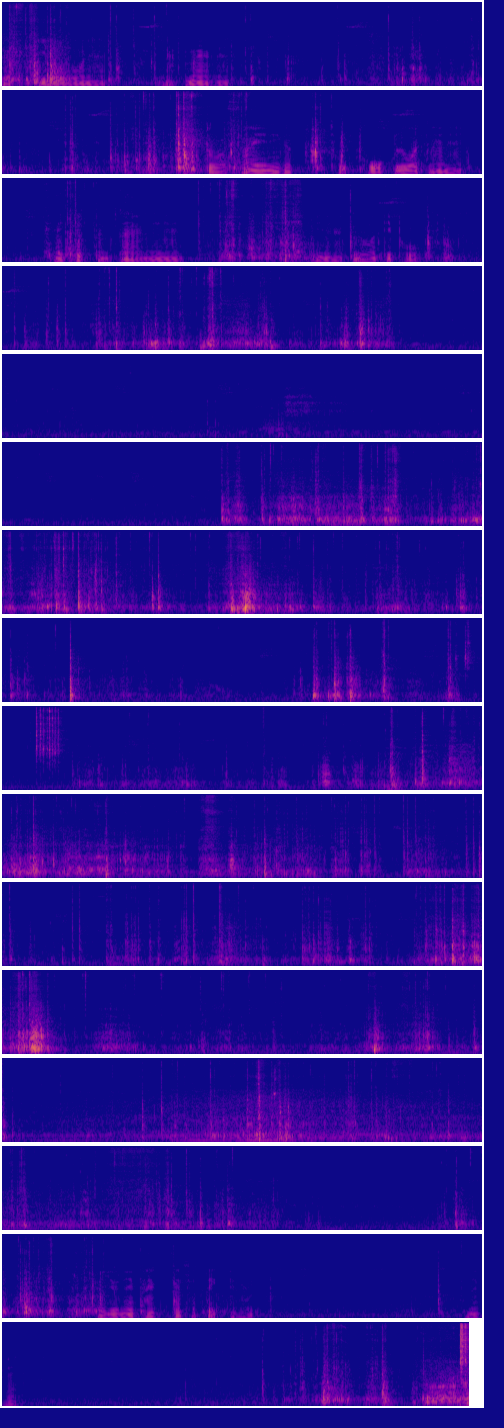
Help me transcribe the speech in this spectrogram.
เกือบกิโลนะฮะหนักมากนะฮะตัวไฟนี่ก็ถูกผูกลวดมานะฮะในจุดต่างๆนี่นะครับนี่นะครับลวดที่ผูก ก็ อยู่ในแพ็คพลาสติกนะครับ นะครับ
